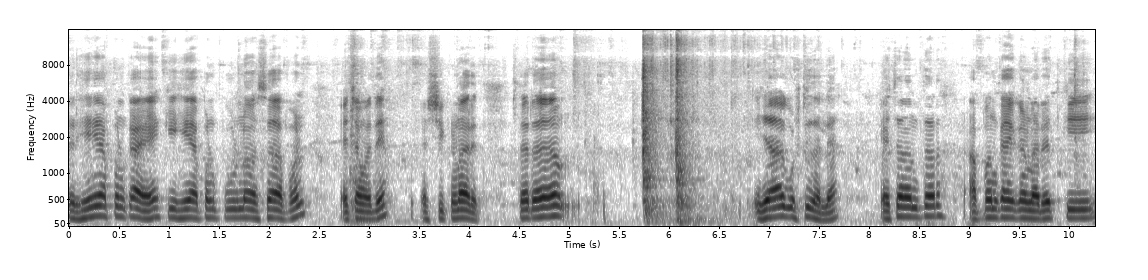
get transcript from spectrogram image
तर हे आपण काय आहे की हे आपण पूर्ण असं आपण याच्यामध्ये शिकणार आहेत. तर ह्या गोष्टी झाल्या. याच्यानंतर आपण काय करणार आहेत की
